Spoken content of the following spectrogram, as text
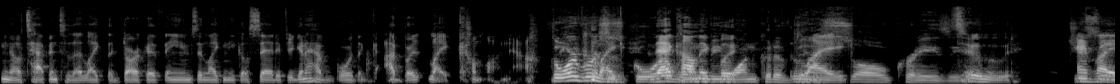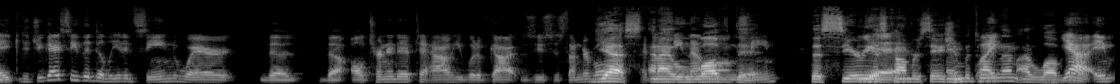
you know tap into the like the darker themes and like Nico said if you're going to have Gorr the God but like come on now. Thor versus Like, Gorr. that comic book, one could have been like, so crazy. Dude, Did you And, see, like- did you guys see the deleted scene where the the alternative to how he would have got Zeus's thunderbolt? Yes, Have and I loved long it. scene? The serious Yeah, conversation and, between like, them, I love. Yeah, it. it,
